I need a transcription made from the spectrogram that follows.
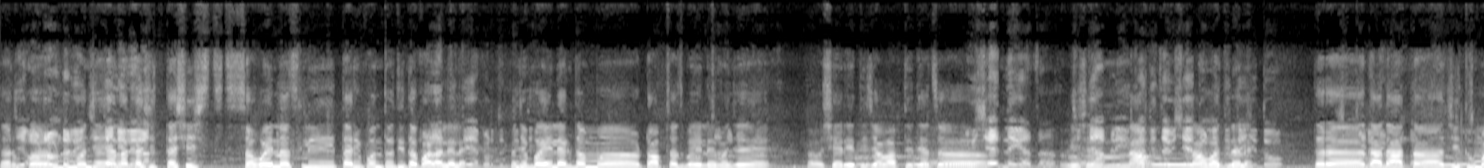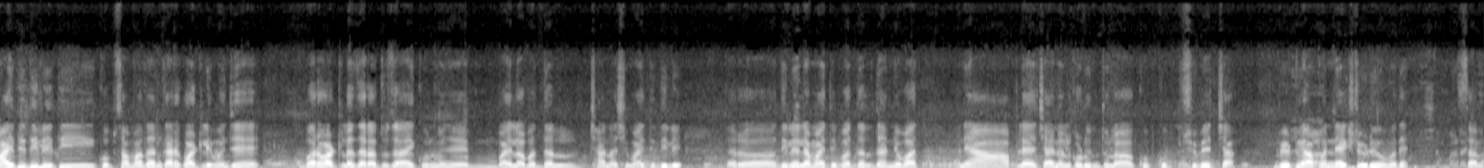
तर म्हणजे पण all-rounder आहे. म्हणजे जिथे याला कशी तशी सवय नसली तरी पण तो तिथं पळालेला आहे. ते करतो म्हणजे बैल एकदम अं, टॉपचाच बैल आहे. म्हणजे अं, शर्यतीच्या बाबतीत याचं विषयच नाही याचा. विषय जिथे आपली नाव इज्जतीचा विषय नाव येतो वाजलेलं आहे. तो तर दादा आता जी तू माहिती दिली ती खूप समाधानकारक वाटली. म्हणजे बरं वाटलं जरा तुझं ऐकून. म्हणजे बैलाबद्दल छान अशी माहिती दिली. तर दिलेल्या माहितीबद्दल धन्यवाद. आणि आपल्या चॅनलकडून तुला खूप खूप शुभेच्छा. भेटूया आपण नेक्स्ट व्हिडिओमध्ये चला.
